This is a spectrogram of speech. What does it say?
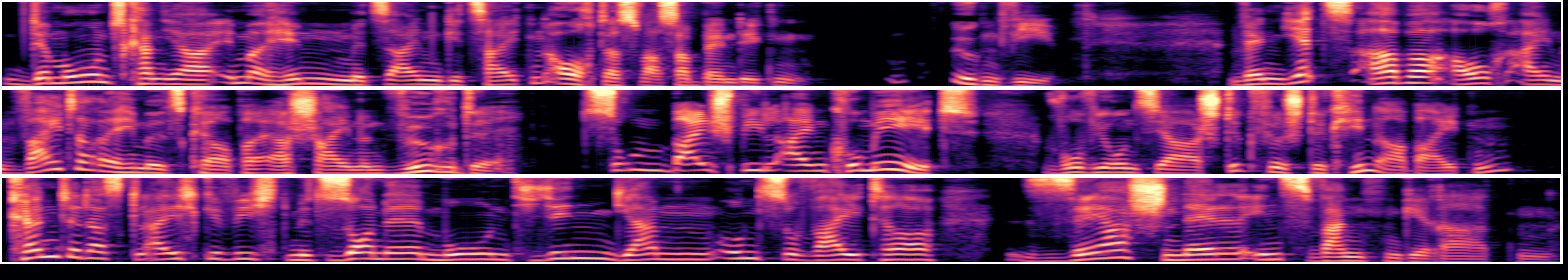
Der Mond kann ja immerhin mit seinen Gezeiten auch das Wasser bändigen. Irgendwie. Wenn jetzt aber auch ein weiterer Himmelskörper erscheinen würde, zum Beispiel ein Komet, wo wir uns ja Stück für Stück hinarbeiten, könnte das Gleichgewicht mit Sonne, Mond, Yin, Yang und so weiter sehr schnell ins Wanken geraten.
